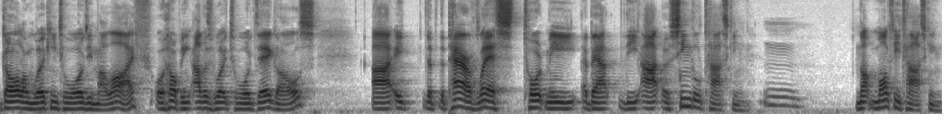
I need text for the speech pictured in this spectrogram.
goal I'm working towards in my life or helping others work towards their goals. Uh, it, the, the power of less taught me about the art of single tasking, not multitasking.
